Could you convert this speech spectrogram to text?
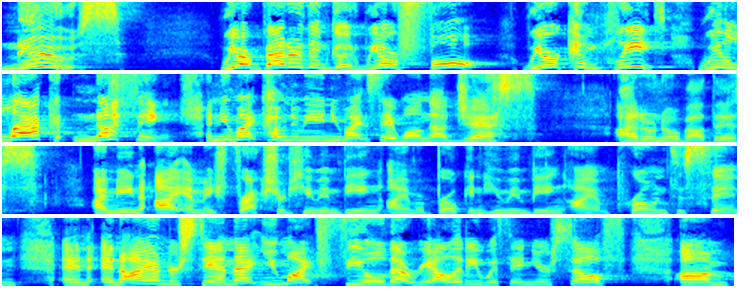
news. We are better than good. We are full. We are complete. We lack nothing. And you might come to me and you might say, Well, now, Jess, I don't know about this. I mean, I am a fractured human being. I am a broken human being. I am prone to sin. And, and I understand that. You might feel that reality within yourself. Um,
